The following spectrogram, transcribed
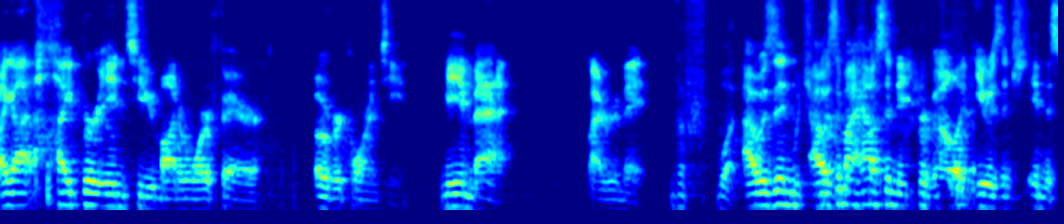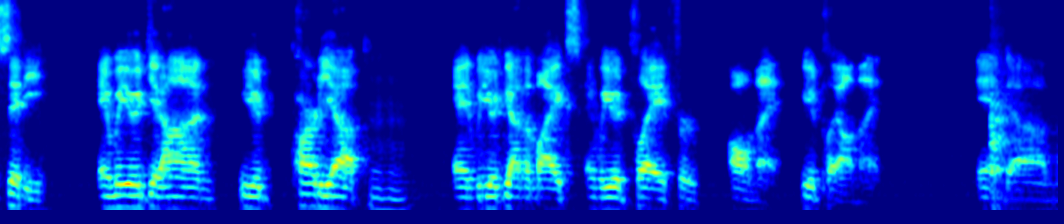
I got hyper into Modern Warfare over quarantine. Me and Matt, my roommate. The f- what? I was in Which I was in my house in Naperville, and he was in, in the city, and we would get on. We would party up, Mhm. and we would get on the mics, and we would play for all night. We would play all night. And um,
